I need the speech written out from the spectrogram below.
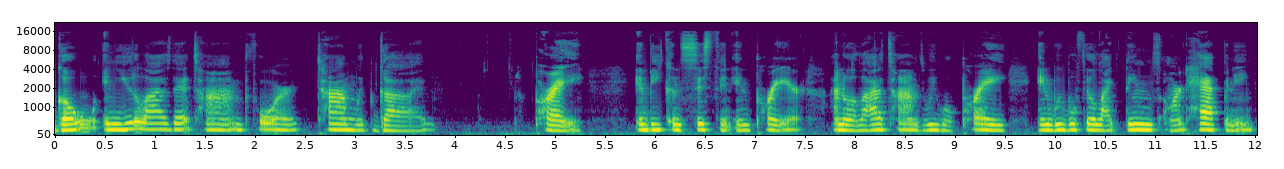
go and utilize that time for time with god. Pray and be consistent in prayer. I know a lot of times we will pray and we will feel like things aren't happening,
